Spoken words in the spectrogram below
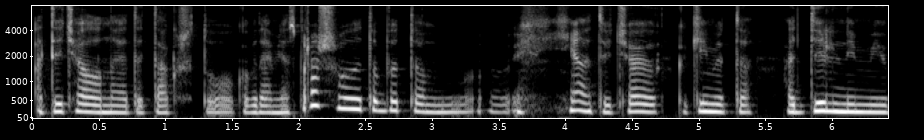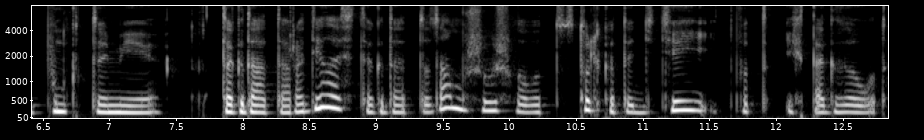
отвечала на это так, что когда меня спрашивают об этом, я отвечаю какими-то отдельными пунктами тогда-то родилась, тогда-то замуж вышла, вот столько-то детей, вот их так зовут.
